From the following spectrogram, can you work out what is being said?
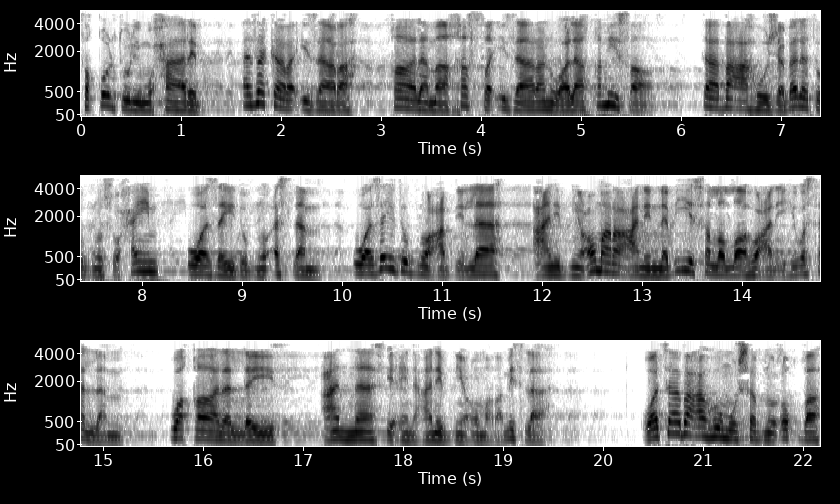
فقلت لمحارب أذكر إزاره؟ قال ما خص إزارا ولا قميصا. تابعه جبلة بن سحيم وزيد بن أسلم وزيد بن عبد الله عن ابن عمر عن النبي صلى الله عليه وسلم وقال الليث عن نافع عن ابن عمر مثله. وتابعه موسى بن عقبة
